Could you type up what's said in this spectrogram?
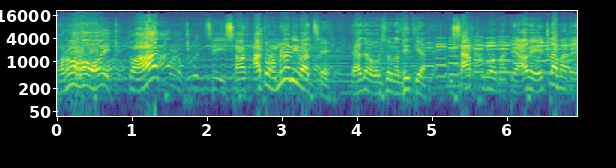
ભણો હોય, તો આજ પણ હુરજ છે એ શાક. આ તો હમણાંની વાત છે. જાજા વર્ષો નથી થયા. શાક પૂરવા માટે આવે એટલા માટે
